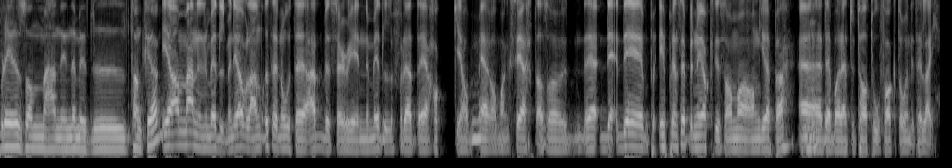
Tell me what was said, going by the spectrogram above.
Blir det sånn man in the middle-tankegang? Ja, man in the middle, men de har vel endret det nå til adversary in the middle, fordi at det er hakket mer avansert. Altså, det, det, det er i prinsippet nøyaktig samme angrepet, mm. det er bare det at du tar tofaktoren i tillegg.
